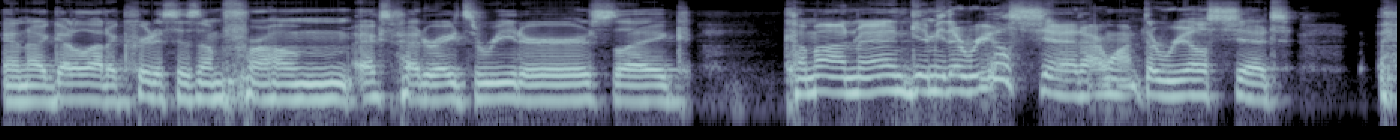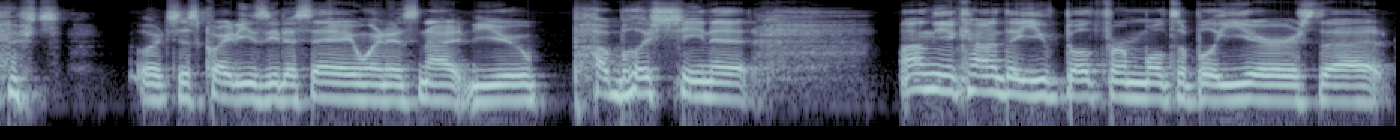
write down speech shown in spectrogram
And I got a lot of criticism from expat rights readers like, come on, man, give me the real shit. I want the real shit. Which is quite easy to say when it's not you publishing it on the account that you've built for multiple years that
